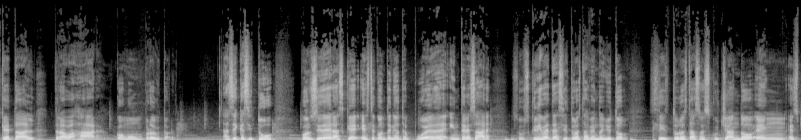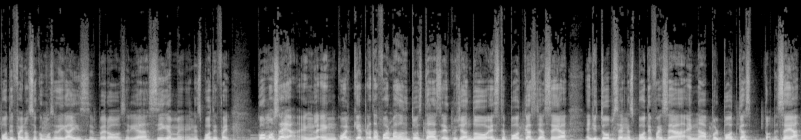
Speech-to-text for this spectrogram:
qué tal trabajar con un productor. Así que si tú consideras que este contenido te puede interesar, suscríbete si tú lo estás viendo en YouTube. Si tú lo estás escuchando en Spotify, no sé cómo se diga ahí, pero sería sígueme en Spotify. Como sea, en, cualquier plataforma donde tú estás escuchando este podcast, ya sea en YouTube, sea en Spotify, sea en Apple Podcast, donde sea,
